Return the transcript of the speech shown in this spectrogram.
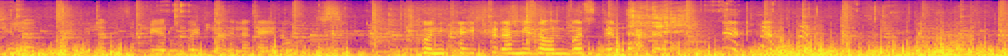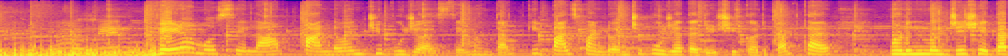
तिला तिला तिचा पेरू भेटला तिला काही नव्हतं कोणी काही करा मी जाऊन बसते. वेळ अमावस्येला पांडवांची पूजा असते. म्हणतात की पाच पांडवांची पूजा त्या दिवशी करतात. काय? म्हणून मग जे शेतात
